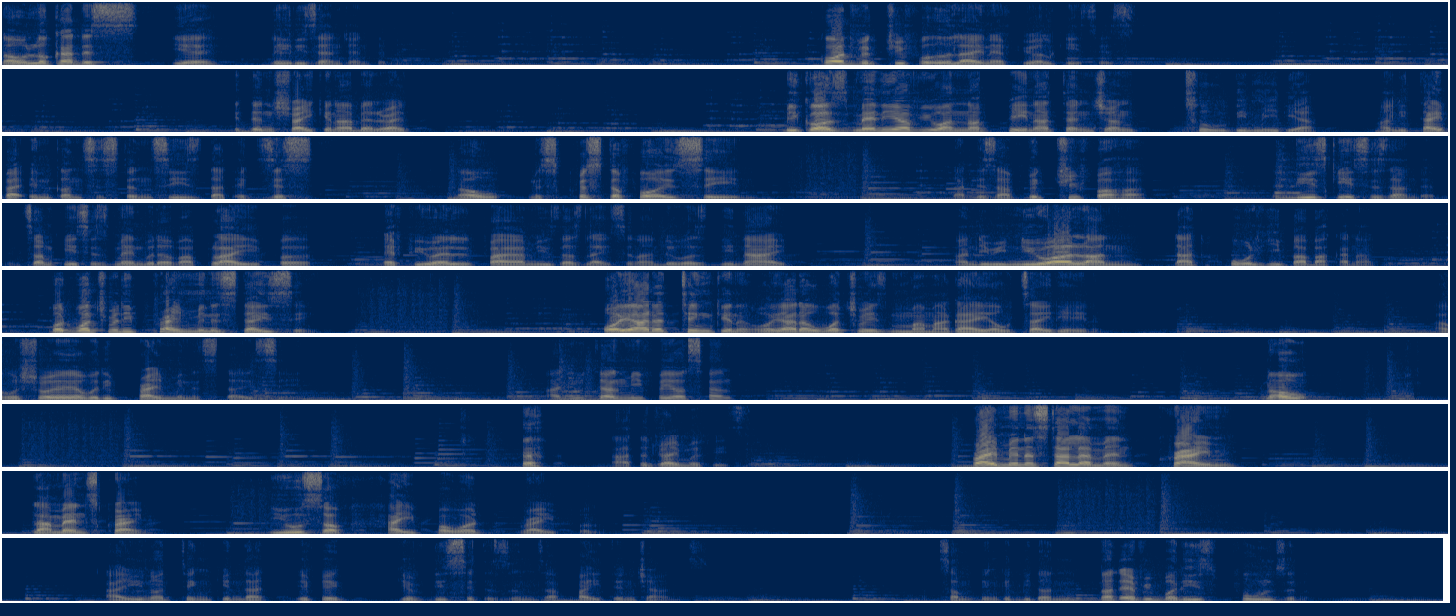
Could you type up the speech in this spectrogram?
Now look at this here, ladies and gentlemen. Court victory for Erla in FUL cases. Didn't strike in a bell, right? Because many of you are not paying attention to the media and the type of inconsistencies that exist. Now, Miss Christopher is saying that there's a victory for her in these cases and then. In some cases, men would have applied for FUL firearm users license and they was denied. And the renewal and that whole heap of bacchanal. But what really Prime Minister is saying? Or you had a thinking, or you had a watch his mama guy outside here. You know? I will show you what the Prime Minister is saying. And you tell me for yourself. Now, I had to dry my face. Prime Minister lament crime, laments crime, use of high-powered rifle. Are you not thinking that if you give these citizens a fighting chance, something can be done? Not everybody's fools, you.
